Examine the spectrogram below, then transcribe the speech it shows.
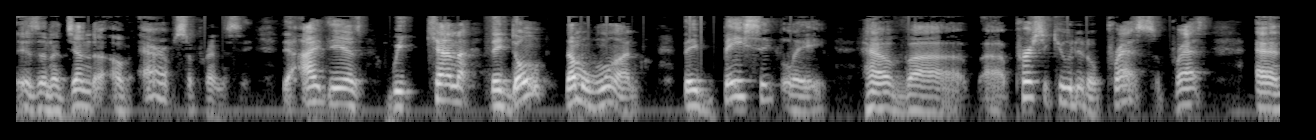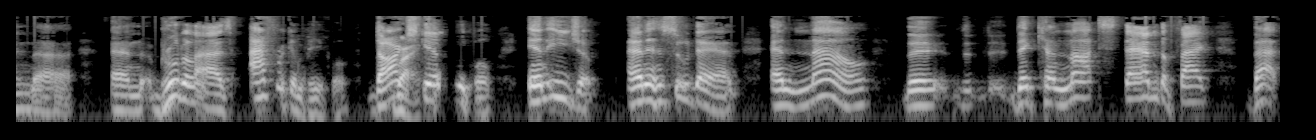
is an agenda of Arab supremacy. The idea is we cannot, they don't, number one, they basically have uh, uh, persecuted, oppressed, suppressed, and uh, and brutalized African people, dark skinned right. people in Egypt and in Sudan, and now the, the, they cannot stand the fact that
